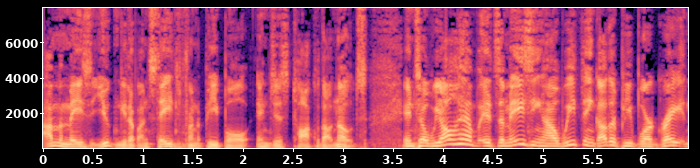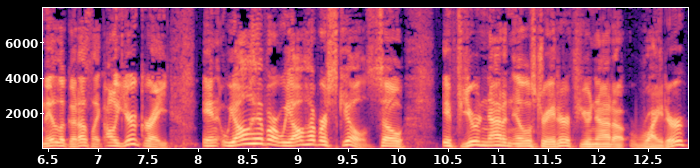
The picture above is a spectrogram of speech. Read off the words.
I'm amazed that you can get up on stage in front of people and just talk without notes. And so we all have, it's amazing how we think other people are great and they look at us like, oh, you're great. And we all have our, we all have our skills. So if you're not an illustrator, if you're not a writer,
